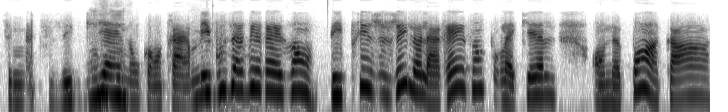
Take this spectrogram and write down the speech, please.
stigmatisés, bien mhm. au contraire. Mais vous avez raison, des préjugés, là, la raison pour laquelle on n'a pas encore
